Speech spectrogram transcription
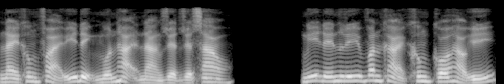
này không phải ý định muốn hại nàng duyệt duyệt sao. Nghĩ đến Lý Văn Khải không có hảo ý,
